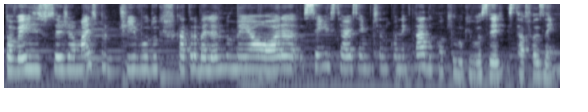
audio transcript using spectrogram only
talvez isso seja mais produtivo do que ficar trabalhando meia hora sem estar 100% conectado com aquilo que você está fazendo.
